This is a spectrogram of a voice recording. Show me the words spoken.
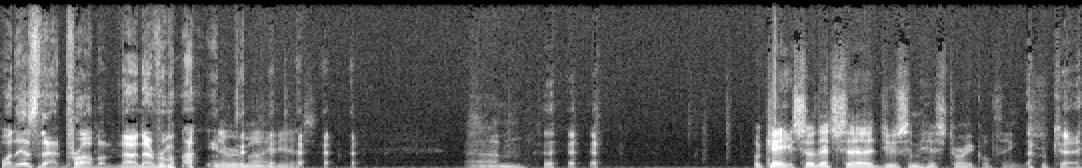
what is that problem? No, never mind. Never mind, yes. Um, okay, so let's uh, do some historical things. Okay.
